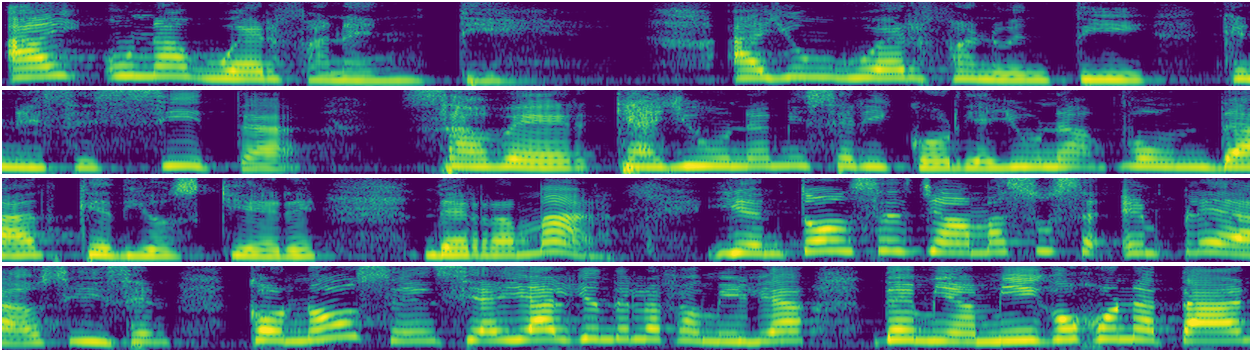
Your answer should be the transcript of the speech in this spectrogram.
Hay una huérfana en ti. Hay un huérfano en ti que necesita saber que hay una misericordia y una bondad que Dios quiere derramar. Y entonces llama a sus empleados y dicen, conocen si hay alguien de la familia de mi amigo Jonatán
